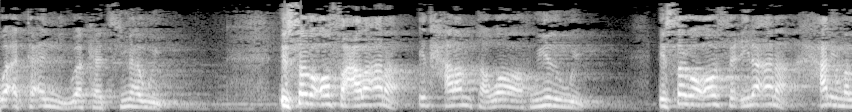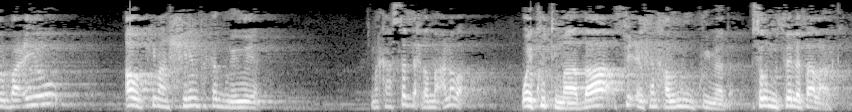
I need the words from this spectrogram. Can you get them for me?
waa ata'ani waa kaadsimaha wey isaga oo facalaana id xalamta waa ruyada wey isaga oo facilana xalima albaciiru awdkii baan shilinta ka guray weyaan markaa saddexda macnoba way ku timaadaa ficilkan xalumihuu ku yimaada isagoo muallaa la arkay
